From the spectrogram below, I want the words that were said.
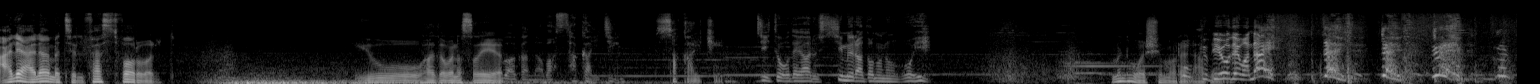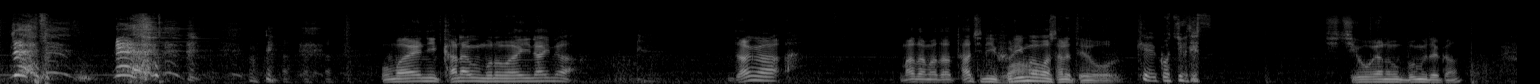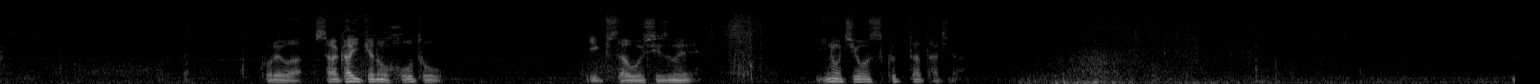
عليه علامة الفاست فورورد يو هذا وانا صغير 我が名は 堺人 ساكايجين 地頭である志村殿の甥 من هو شيمورا 臆 العظيم 病ではないお前にかなう者はいないなだがまだまだ太刀に振り回されておる稽古中です父親の武具でかこれは堺家の宝刀戦を鎮め命を救った太刀だ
